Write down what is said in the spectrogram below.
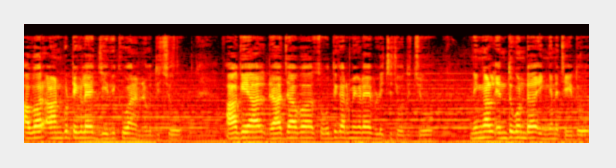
അവർ ആൺകുട്ടികളെ ജീവിക്കുവാൻ അനുവദിച്ചു. ആകയാൽ രാജാവ് സൂതികർമ്മികളെ വിളിച്ചു ചോദിച്ചു നിങ്ങൾ എന്തുകൊണ്ട് ഇങ്ങനെ ചെയ്തു?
